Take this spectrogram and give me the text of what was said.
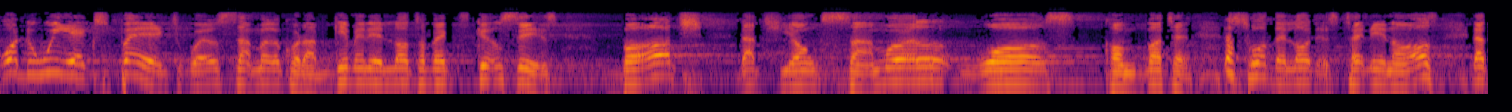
what do we expect? Well, Samuel could have given a lot of excuses. But that young Samuel was converted. That's what the Lord is telling us, that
